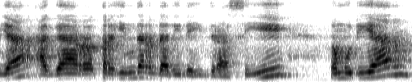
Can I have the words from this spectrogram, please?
ya agar terhindar dari dehidrasi. Kemudian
